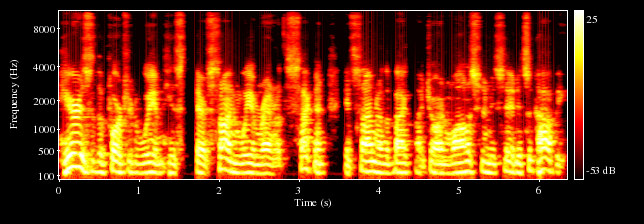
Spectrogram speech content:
Here is the portrait of William, his their son, William Randolph II. It's signed on the back by John Wallace, and he said it's a copy.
